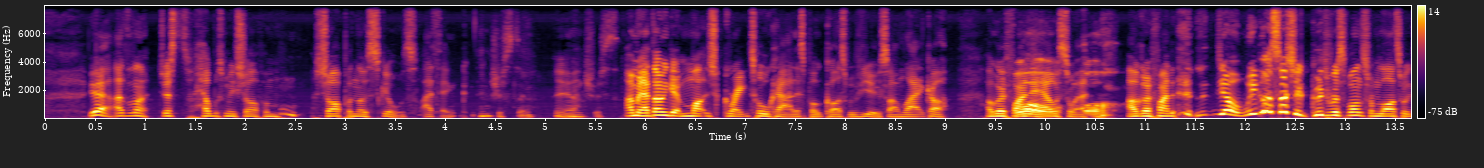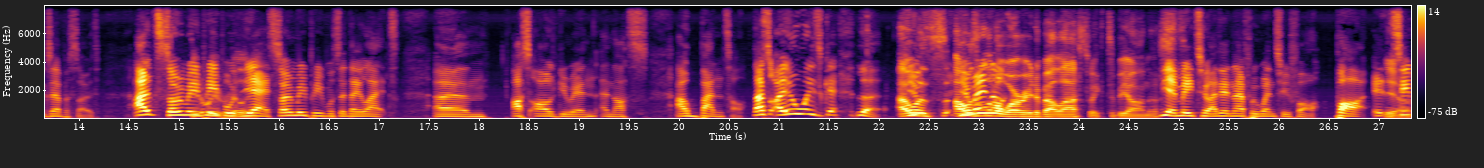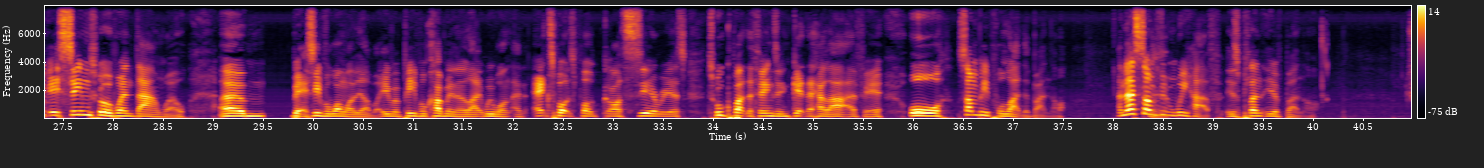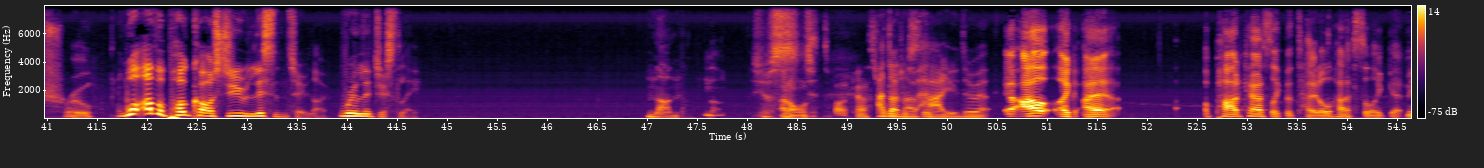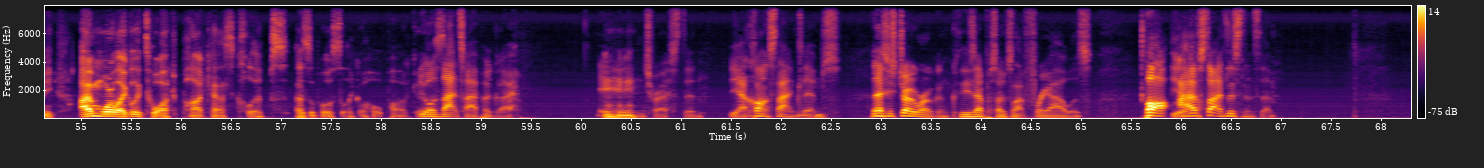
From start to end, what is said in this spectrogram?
Yeah, I don't know. Just helps me sharpen sharpen those skills. I think. Interesting. Yeah. Interesting. I mean, I don't get much great talk out of this podcast with you, so I'm like, oh, I'll go find Whoa, it elsewhere. whoa. I'll go find it. Yo, we got such a good response from last week's episode. I had so many Did people. really? Yeah, so many people said they liked um, us arguing and us our banter. That's I always get. Look, I you- was I was a little not- worried about last week, to be honest. Yeah, me too. I didn't know if we went too far, but it Yeah. seemed it seems to have went down well. Um, but it's either one or the other. Either people come in and like, we want an Xbox podcast, serious, talk about the things and get the hell out of here, or some people like the banter, and that's something we have is plenty of banter. True. What other podcasts do you listen to though religiously? None. None. Just, I don't listen to podcasts. I don't know how you do it. I'll like I a podcast like the title has to like get me. I'm more likely to watch podcast clips as opposed to like a whole podcast. You're that type of guy. Mhm. Interesting. Yeah, I can't stand clips. Unless it's Joe Rogan, because these episodes are like three hours. But I have started listening to them.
